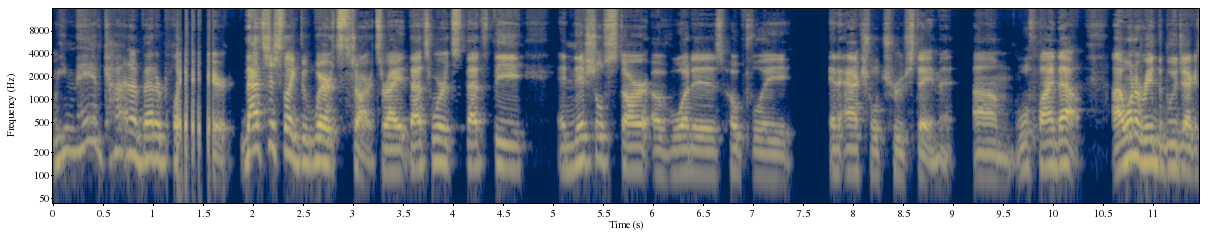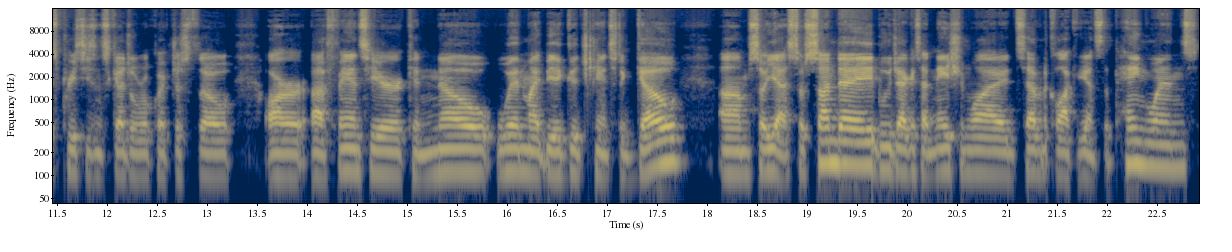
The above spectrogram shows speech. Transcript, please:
we may have gotten a better player. That's just like where it starts, right? That's where it's that's the initial start of what is hopefully an actual true statement. Um, we'll find out. I want to read the Blue Jackets preseason schedule real quick, just so our uh, fans here can know when might be a good chance to go. Um, so yeah, so Sunday, Blue Jackets had nationwide seven o'clock against the Penguins.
